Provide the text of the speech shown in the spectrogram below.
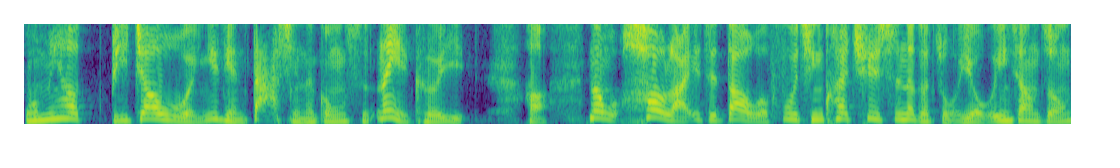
我们要比较稳一点，大型的公司那也可以。好，那我后来一直到我父亲快去世那个左右，我印象中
